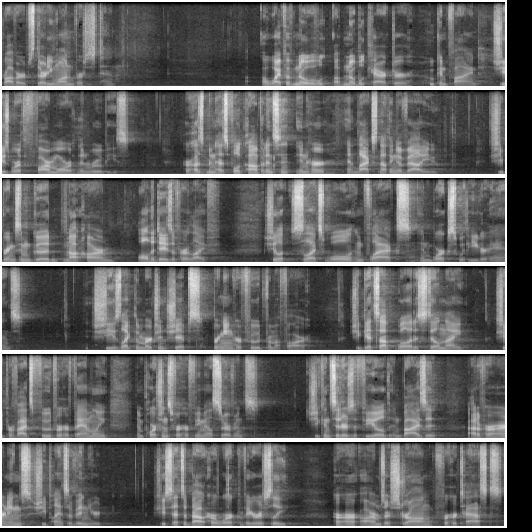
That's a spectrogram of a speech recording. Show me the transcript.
Proverbs 31, verses 10. A wife of noble, of noble character who can find, she is worth far more than rubies. Her husband has full confidence in, in her and lacks nothing of value. She brings him good, not harm, all the days of her life. She selects wool and flax and works with eager hands. She is like the merchant ships, bringing her food from afar. She gets up while it is still night. She provides food for her family and portions for her female servants. She considers a field and buys it. Out of her earnings, she plants a vineyard. She sets about her work vigorously. Her arms are strong for her tasks.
